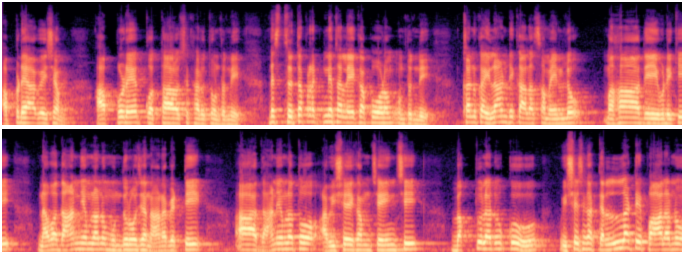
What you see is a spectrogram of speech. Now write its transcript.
అప్పుడే ఆవేశం అప్పుడే కొత్త ఆలోచన కలుగుతూ ఉంటుంది. అంటే స్థిత ప్రజ్ఞత లేకపోవడం ఉంటుంది. కనుక ఇలాంటి కాల సమయంలో మహాదేవుడికి నవధాన్యములను ముందు రోజే నానబెట్టి ఆ ధాన్యములతో అభిషేకం చేయించి భక్తులకు విశేషంగా తెల్లటి పాలను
